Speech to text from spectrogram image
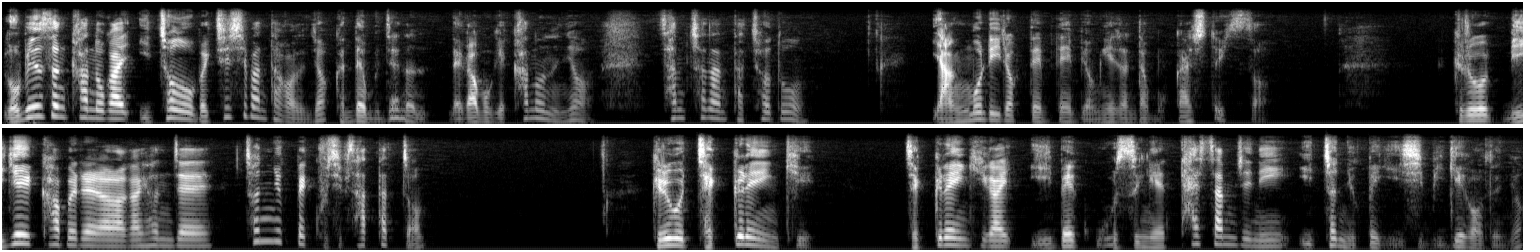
로빈슨 카노가 2570안타거든요. 근데 문제는 내가 보기에 카노는요. 3000안타 쳐도 약물 이력 때문에 명예전당 못 갈 수도 있어. 그리고 미겔 카브레라가 현재 1694타점. 그리고 잭 그레인키. 잭 그레인키가 205승에 탈삼진이 2622개거든요.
